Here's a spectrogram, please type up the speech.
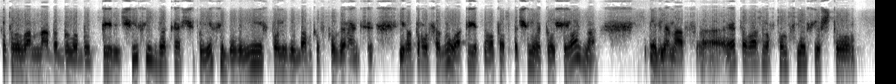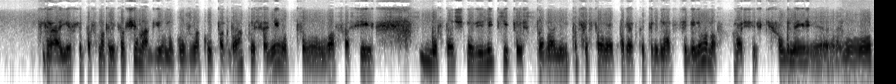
которую вам надо было бы перечислить заказчику, если бы вы не использовали банковскую гарантию. И вопрос, ну, ответ на вопрос, почему это очень важно для нас, э, это важно в том смысле, что если посмотреть вообще на объемы госзакупок, да, то есть они вот у вас в России достаточно велики, то есть они составляют порядка 13 миллионов российских рублей. Э, вот.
